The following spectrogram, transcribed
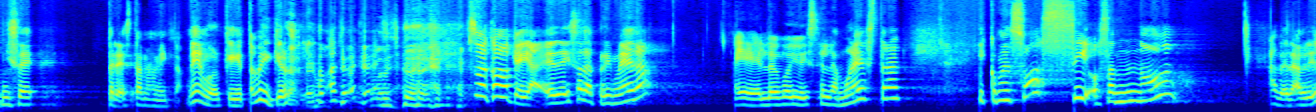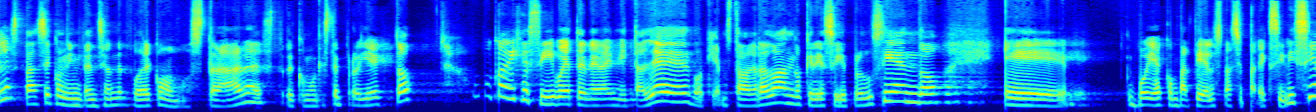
me dice, préstame a mí también, porque yo también quiero grabar. Entonces como que ya, ella hizo la primera, eh, luego yo hice la muestra y comenzó así, o sea, no... A ver, abrí el espacio con la intención de poder como mostrar este, como que este proyecto dije, sí, voy a tener ahí mi taller, porque ya me estaba graduando, quería seguir produciendo, eh, voy a compartir el espacio para exhibición.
